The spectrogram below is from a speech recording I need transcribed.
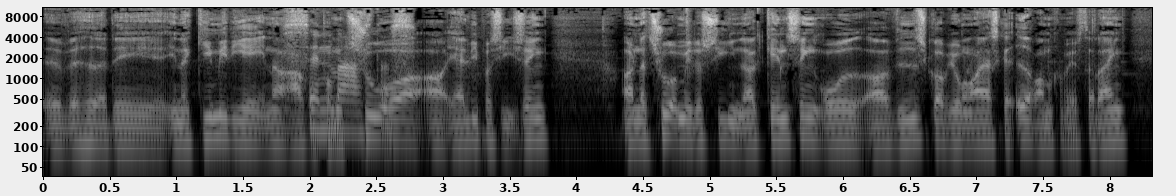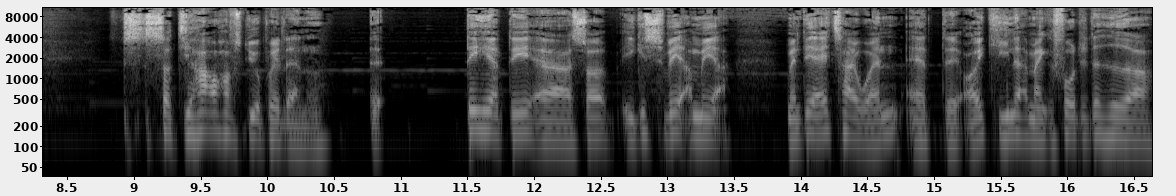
øh, hvad hedder det, energimedianer, akupunktur og ja, lige præcis, ikke? Og naturmedicin og gensingråd og hvide skorpioner, og jeg skal æderom komme efter dig, ikke? Så de har jo haft styr på et eller andet. Øh, Det her, det er så ikke svært mere, men det er i Taiwan at, øh, og i Kina, at man kan få det, der hedder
